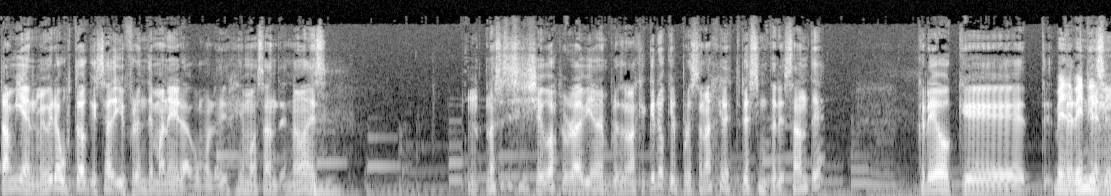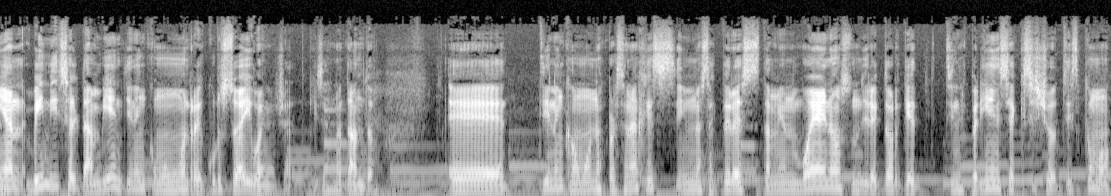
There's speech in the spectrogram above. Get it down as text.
también me hubiera gustado que sea de diferente manera, como lo dijimos antes, ¿no? Es, no- no sé si llegó a explorar bien el personaje. Creo que el personaje del estrés es interesante. Creo que te- Vin- te- Vin Diesel. Vin Diesel también tienen como un buen recurso ahí. Bueno, ya quizás no tanto. Eh, tienen como unos personajes y unos actores también buenos. Un director que tiene experiencia, qué sé yo. Es como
